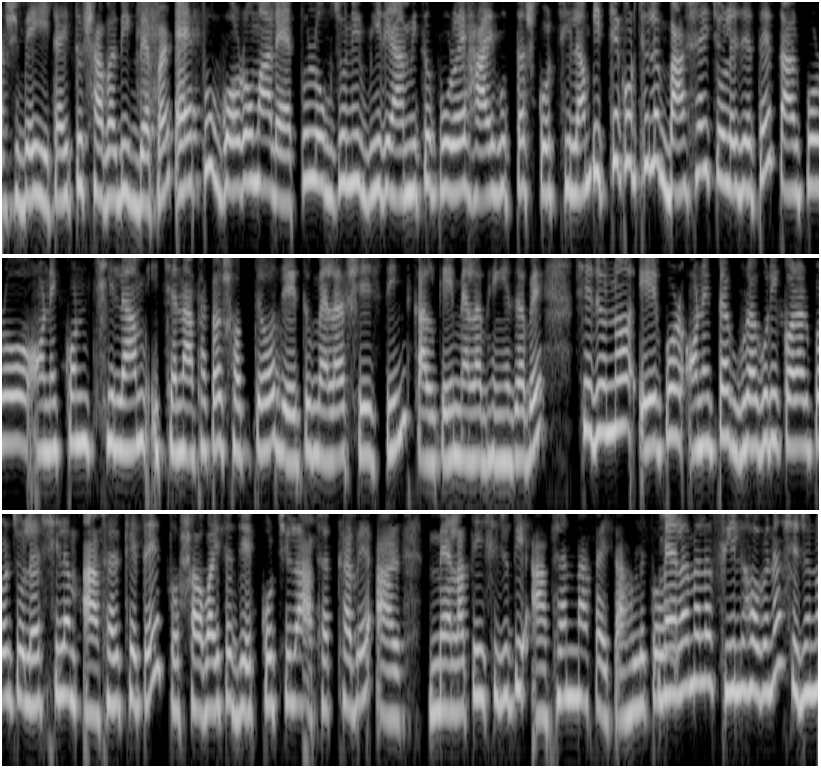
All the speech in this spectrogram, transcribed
আসবেই, এটাই তো স্বাভাবিক ব্যাপার। এত গরম আর এত লোকজনের ভিড়ে আমি তো পুরোই হাই হুত্তাস করছিলাম। ইচ্ছে করছিল বাসায় চলে যেতে, তারপরও অনেকক্ষণ ছিলাম, ইচ্ছে না থাকা সত্ত্বেও যেহেতু মেলার শেষ দিন, কালকেই মেলা ভেঙে যাবে। সেজন্য এরপর অনেকটা ঘোরাঘুরি করার পর চলে আসছিলাম আচার খেতে। তো সবাই তো জেদ করছিল আচার খাবে, আর মেলাতে এসে যদি আচার না খাই তাহলে তো মেলা মেলা ফিল হবে না। সেজন্য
